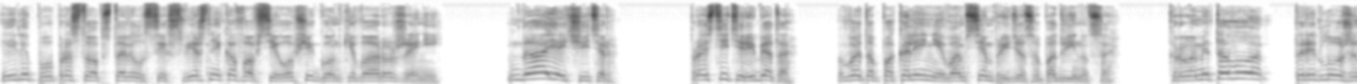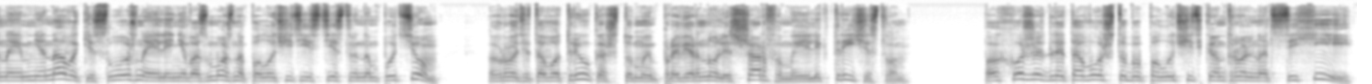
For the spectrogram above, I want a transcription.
Или попросту обставил всех сверстников во всеобщей гонке вооружений. Да, я читер. Простите, ребята, в этом поколении вам всем придется подвинуться. Кроме того, предложенные мне навыки сложно или невозможно получить естественным путем, вроде того трюка, что мы провернули с шарфом и электричеством. Похоже, для того, чтобы получить контроль над стихией,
